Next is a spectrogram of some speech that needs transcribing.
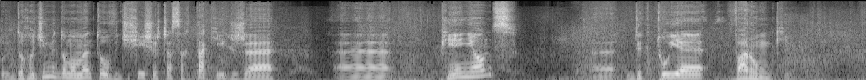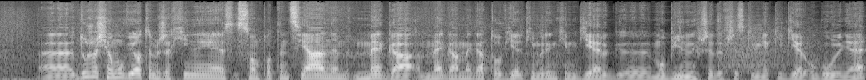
w, dochodzimy do momentu w dzisiejszych czasach takich, że e, pieniądz dyktuje warunki. E, Dużo się mówi o tym, że Chiny jest, są potencjalnym mega, mega, mega to wielkim rynkiem gier e, mobilnych przede wszystkim, jak i gier ogólnie,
